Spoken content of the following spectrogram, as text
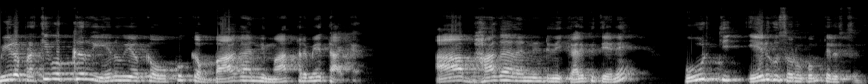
మీలో ప్రతి ఒక్కరూ ఏనుగు యొక్క ఒక్కొక్క భాగాన్ని మాత్రమే తాకారు. ఆ భాగాలన్నింటినీ కలిపితేనే పూర్తి ఏనుగు స్వరూపం తెలుస్తుంది.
